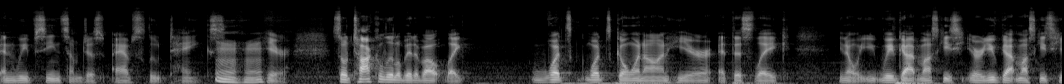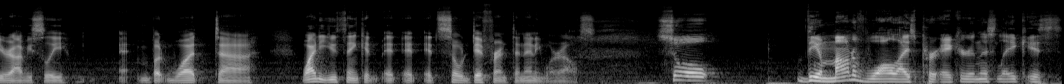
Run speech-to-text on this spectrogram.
and we've seen some just absolute tanks here. So talk a little bit about like what's what's going on here at this lake. You know, you, we've got muskies, or you've got muskies here, obviously. eh, But what? Uh, why do you think it, it, it it's so different than anywhere else? So the amount of walleyes per acre in this lake is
